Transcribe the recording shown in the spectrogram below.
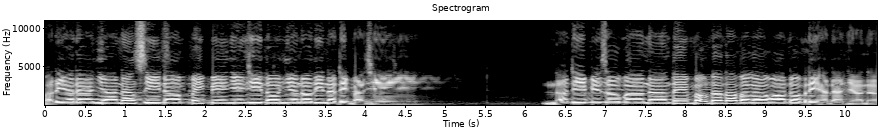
ဗရိယရညာဏံစိတာပိတ်ပင်ခြင်းရှိသောဉာဏ်တော်သည်နတ္ထိမရှိ နတ္ထိပိစုပ္ပန္နသေဗုဒ္ဓသဗ္ဗဂဝါတောပရိဟတညာနာ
